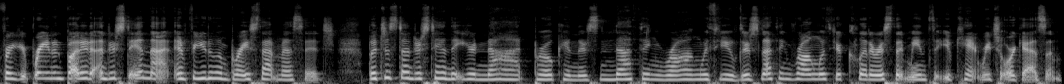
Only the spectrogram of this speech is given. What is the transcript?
for your brain and body to understand that and for you to embrace that message. But just understand that you're not broken. There's nothing wrong with you. There's nothing wrong with your clitoris that means that you can't reach orgasm.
